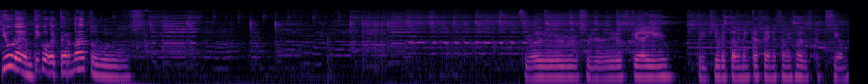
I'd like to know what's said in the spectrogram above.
Kyurem, digo Eternatus. Es que hay. El también encaja en esa misma descripción.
